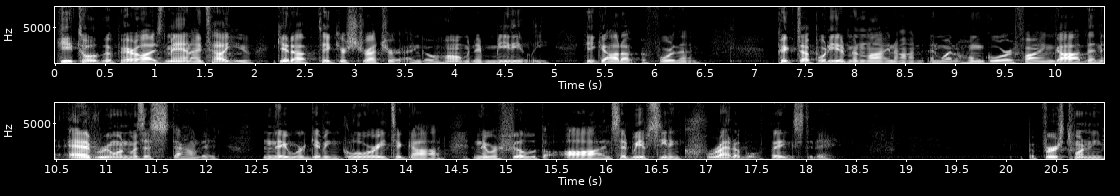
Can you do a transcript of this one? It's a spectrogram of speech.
he told the paralyzed man, I tell you, get up, take your stretcher, and go home. And immediately he got up before them, picked up what he had been lying on, and went home glorifying God. Then everyone was astounded. And they were giving glory to God, and they were filled with awe and said, We have seen incredible things today. But verse, 20,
